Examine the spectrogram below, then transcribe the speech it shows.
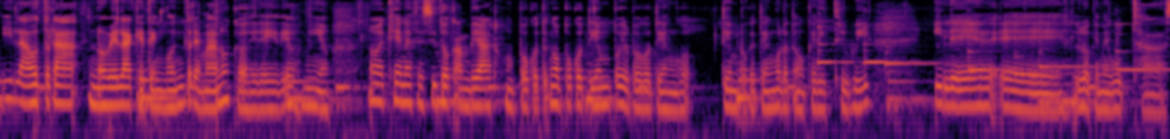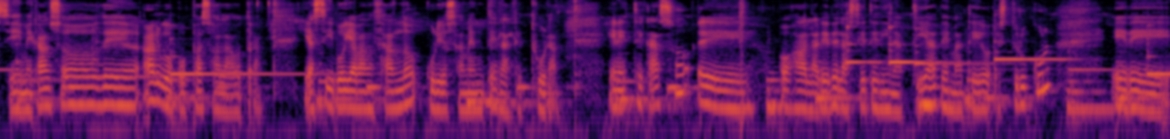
Y la otra novela que tengo entre manos, que os diréis, Dios mío, no es que necesito cambiar un poco, tengo poco tiempo y el poco tiempo tiempo que tengo lo tengo que distribuir y leer eh, lo que me gusta. Si me canso de algo, pues paso a la otra. Y así voy avanzando curiosamente en las lecturas. En este caso eh, os hablaré de las siete dinastías de Mateo Strúcul, eh, de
